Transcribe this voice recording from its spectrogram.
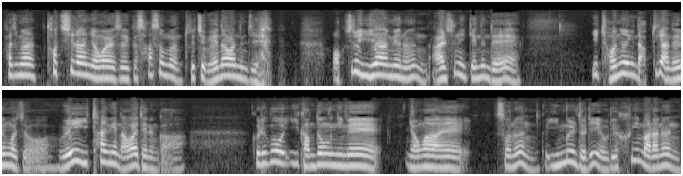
하지만 터치라는 영화에서의 그 사슴은 도대체 왜 나왔는지 억지로 이해하면은 알 수는 있겠는데 이 전혀 납득이 안 되는 거죠. 왜 이 타이밍에 나와야 되는가? 그리고 이 감독님의 영화에서는 그 인물들이 우리가 흔히 말하는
